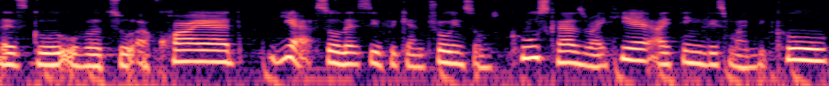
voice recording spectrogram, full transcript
Let's go over to acquired. Yeah so let's see if we can throw in some cool scars right here. I think this might be cool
